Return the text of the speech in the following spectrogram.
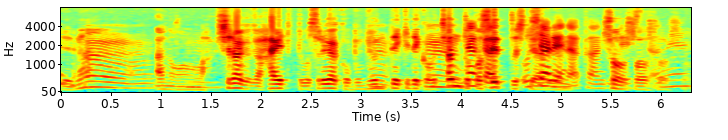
髪でな。うん。あの、うん白髪が生えててもそれがこう部分的でこう、ん。ちゃんとこうセットしておしゃれな感じでしたそうそうそうそう。ね。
